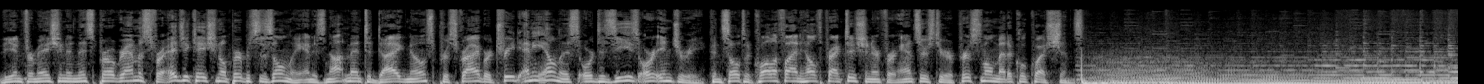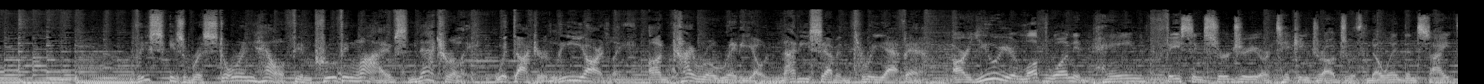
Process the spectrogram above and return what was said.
The information in this program is for educational purposes only and is not meant to diagnose, prescribe, or treat any illness or disease or injury. Consult a qualified health practitioner for answers to your personal medical questions. This is Restoring Health, Improving Lives Naturally with Dr. Lee Yardley on KIRO Radio 97.3 FM. Are you or your loved one in pain, facing surgery, or taking drugs with no end in sight?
